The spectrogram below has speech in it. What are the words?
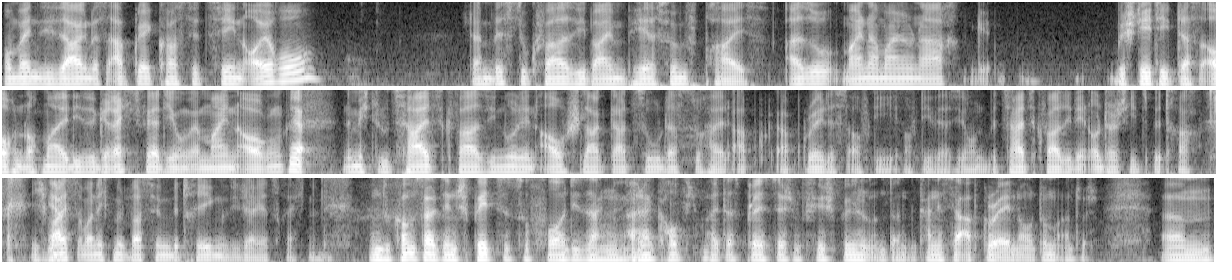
Und wenn sie sagen, das Upgrade kostet 10 Euro, dann bist du quasi beim PS5-Preis. Also meiner Meinung nach bestätigt das auch nochmal diese Gerechtfertigung in meinen Augen. Ja. Nämlich du zahlst quasi nur den Aufschlag dazu, dass du halt up upgradest auf die, auf die Version. Bezahlst quasi den Unterschiedsbetrag. Ich Ja. weiß aber nicht, mit was für Beträgen sie da jetzt rechnen. Und du kommst halt den Spezies so vor, die sagen, ja, dann kaufe ich mal halt das PlayStation 4 Spiel und dann kann ich es ja upgraden automatisch. Ähm,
